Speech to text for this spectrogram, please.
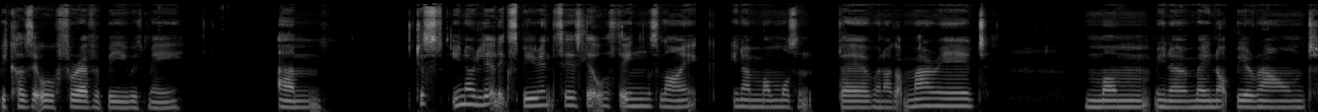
because it will forever be with me. Um, just you know, little experiences, little things like you know, mum wasn't there when I got married. Mum, you know, may not be around,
